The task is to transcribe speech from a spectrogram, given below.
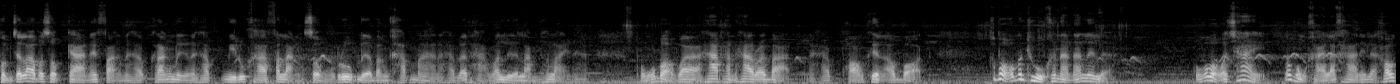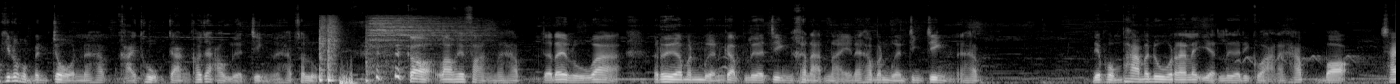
ผมจะเล่าประสบการณ์ให้ฟังนะครับ ครั้งหนึ่งนะครับ มีลูกค้าฝรั่งส่งรูปเรือบังคับมานะครับ แล้วถามว่าเรือลำเท่าไหร่นะครับผมก็บอกว่า 5,500 บาทนะครับ พร้อมเครื่องเอาบอร์ด เขาบอกว่ามันถูกขนาดนั้นเลยเหรอผมก็บอกว่าใช่ก็ผมขายราคานี้แหละเขาคิดว่าผมเป็นโจรนะครับ ขายถูกจังเขาจะเอาเรือจริงนะครับ สรุป ก็เล่าให้ฟังนะครับ จะได้รู้ว่าเรือมันเหมือนกับเรือจริงขนาดไหนนะครับ มันเหมือนจริง ๆ นะครับ เดี๋ยวผมพามาดูรายละเอียดเรือดีกว่านะครับ เบาะใช้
